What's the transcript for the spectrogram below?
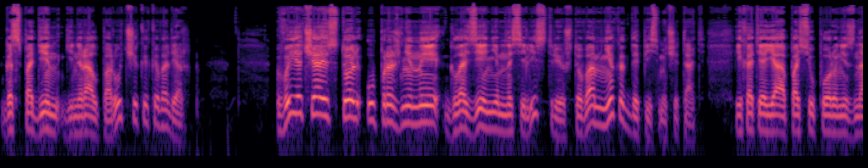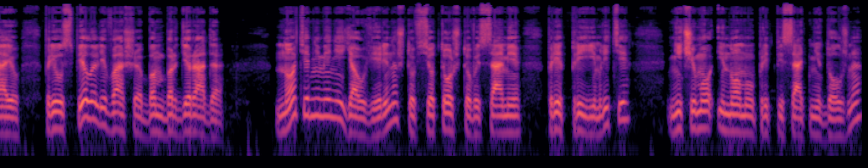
Господин генерал-поручик и кавалер, вы, я чаю, столь упражнены глазением на Селистрию, что вам некогда письма читать. И хотя я по сю пору не знаю, преуспела ли ваша бомбардирада, но, тем не менее, я уверена, что все то, что вы сами предприимлете, ничему иному предписать не должно,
